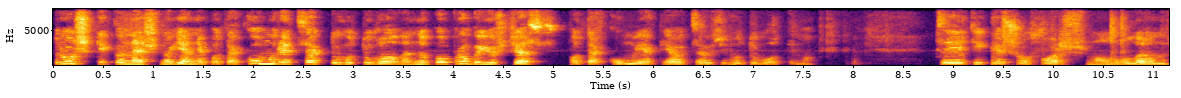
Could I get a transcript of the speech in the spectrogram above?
Трошки, звісно, я не по такому рецепту готувала, але попробую зараз по такому, як я оце ось готуватиму. Це я тільки що фарш молола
